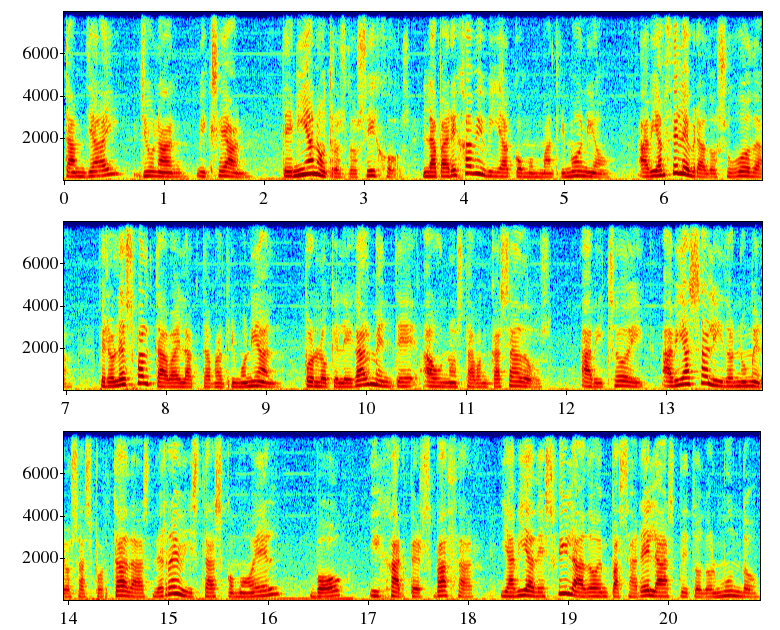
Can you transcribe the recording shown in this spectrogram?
Tamjai Yunnan Mixean. Tenían otros dos hijos. La pareja vivía como un matrimonio. Habían celebrado su boda, pero les faltaba el acta matrimonial, por lo que legalmente aún no estaban casados. Choi había salido en numerosas portadas de revistas como Elle, Vogue y Harper's Bazaar y había desfilado en pasarelas de todo el mundo.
